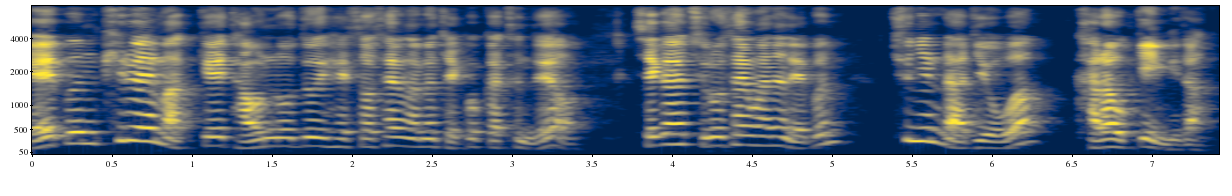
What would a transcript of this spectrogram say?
앱은 필요에 맞게 다운로드해서 사용하면 될 것 같은데요. 제가 주로 사용하는 앱은 튜닝 라디오와 가라오케입니다.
